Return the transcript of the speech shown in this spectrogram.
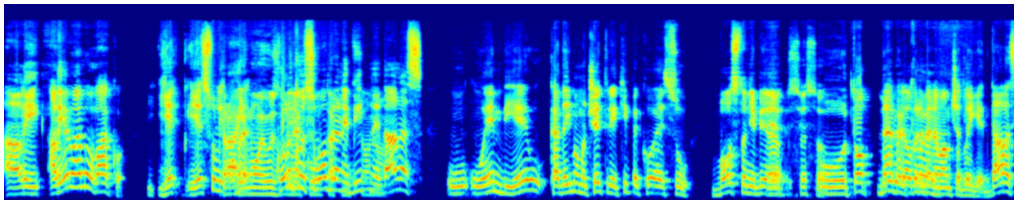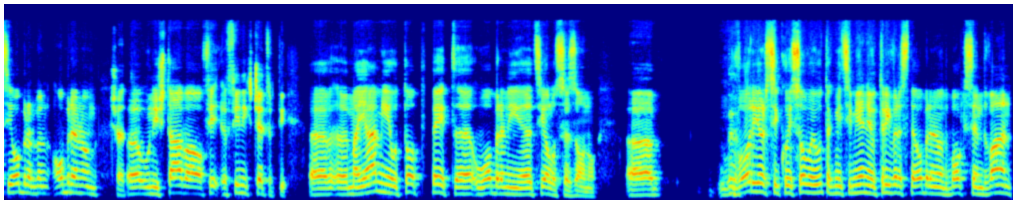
ali, ali evo, ajmo ovako. Je, jesu li obra- moj, koliko su obrane bitne ono. danas u, u NBA-u kada imamo četiri ekipe koje su Boston je bio Je, sve su u top najbolja Ne, to je- obrambena momčad lige. Dallas je obran, obranom četiri. e, uništavao Fi- Phoenix četvrti. E, e, Miami je u top 5 u obrani e, cijelu sezonu. E. Warriorsi koji su u ovoj utakmici mijenjaju tri vrste obrane od box and one,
